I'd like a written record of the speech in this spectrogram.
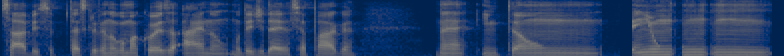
sabe, você está escrevendo alguma coisa, ai não, mudei de ideia, se apaga, né? Então tem um, um, um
